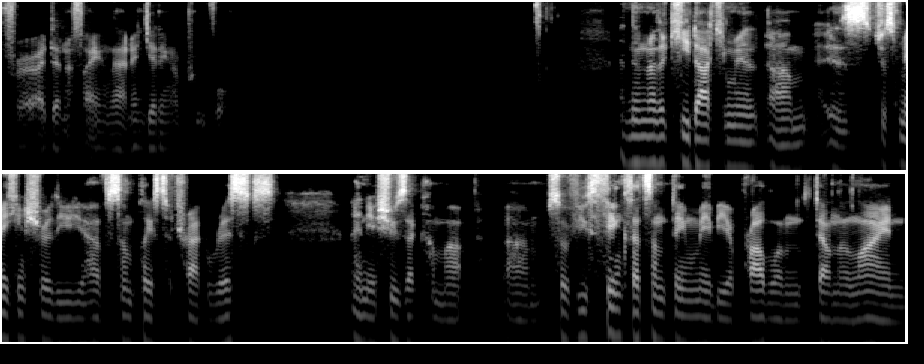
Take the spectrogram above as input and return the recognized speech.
for identifying that and getting approval. And then another key document um, is just making sure that you have some place to track risks and issues that come up. Um, so if you think that something may be a problem down the line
